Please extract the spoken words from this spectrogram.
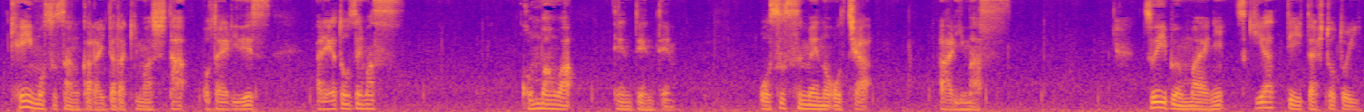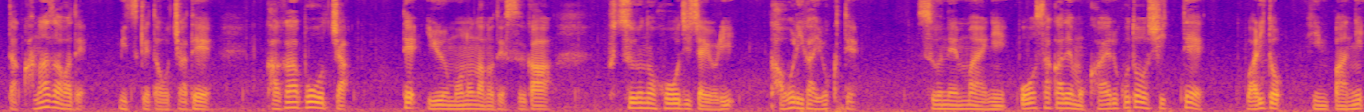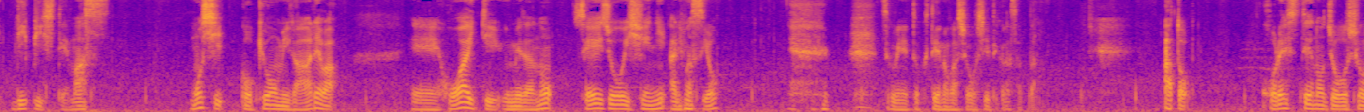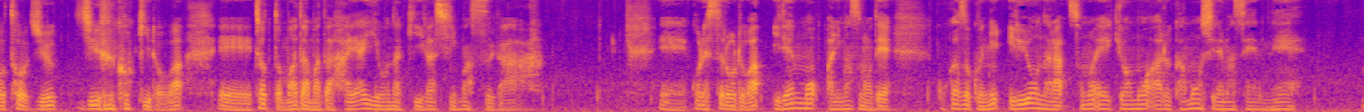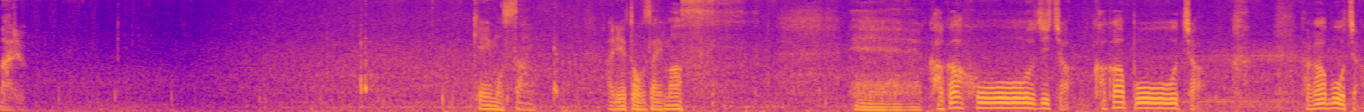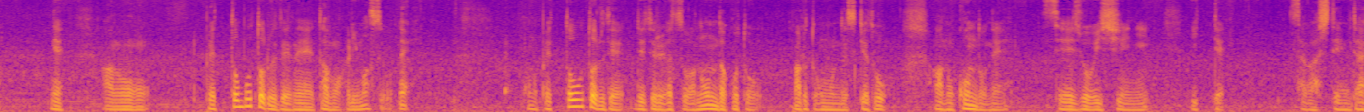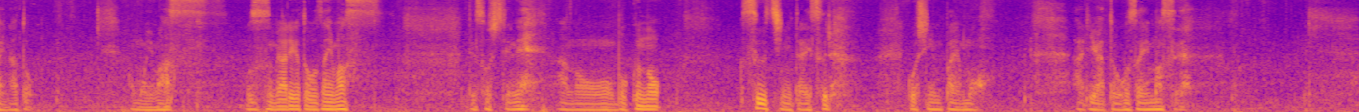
ケイモスさんからいただきましたお便りです。ありがとうございます。こんばんは。てんてんてん。おすすめのお茶ありますずいぶん前に付き合っていた人と行った金沢で見つけたお茶で、加賀棒茶っていうものなのですが、普通のほうじ茶より香りが良くて、数年前に大阪でも買えることを知って、割と頻繁にリピしてます。もしご興味があれば、えー、ホワイティ梅田の成城石井にありますよ。すごいね、特定の場所を教えてくださった。あと、コレステの上昇と15キロは、えー、ちょっとまだまだ早いような気がしますが、えー、コレステロールは遺伝もありますので、ご家族にいるようならその影響もあるかもしれませんね。丸。ケイモスさん、ありがとうございます。えー、加賀ほうじ茶、加賀棒茶、加賀棒茶、ね、あのペットボトルでね多分ありますよね。このペットボトルで出てるやつは飲んだことあると思うんですけどあの今度ね成城石井に行って探してみたいなと思います。おすすめありがとうございます。でそしてねあの、僕の数値に対するご心配もありがとうございます。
